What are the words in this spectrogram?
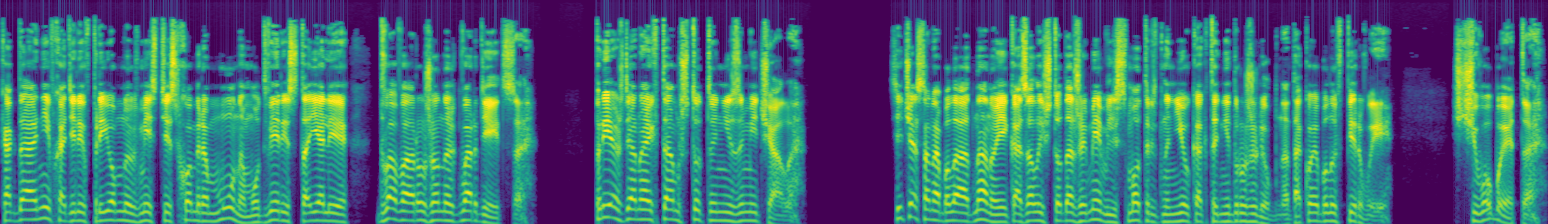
Когда они входили в приемную вместе с Хомером Муном, у двери стояли два вооруженных гвардейца. Прежде она их там что-то не замечала. Сейчас она была одна, но ей казалось, что даже мебель смотрит на нее как-то недружелюбно. Такое было впервые. С чего бы это?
